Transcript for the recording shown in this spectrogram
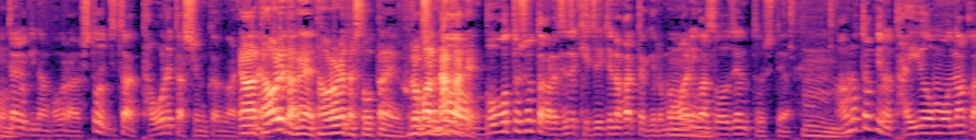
行った時なんかほら、人実は倒れた瞬間があって、ね。あ、倒れたね。倒られた人おったね。風呂場の中で。ぼーっとしとったから全然気づいてなかったけども、周りが騒然として、あの時の対応もなんか、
